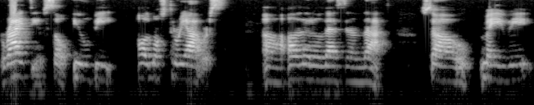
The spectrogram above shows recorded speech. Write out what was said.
writing. So it will be almost three hours, uh, a little less than that. So maybe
